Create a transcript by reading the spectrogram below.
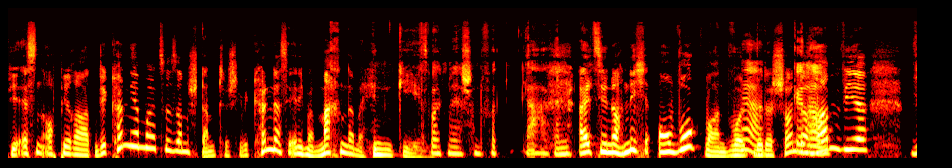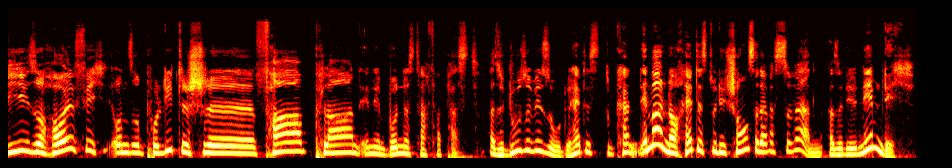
Wir essen auch Piraten. Wir können ja mal zusammen Stammtisch gehen. Wir können das ja endlich mal machen, da mal hingehen. Das wollten wir ja schon vor Jahren. Als sie noch nicht en vogue waren, wollten Ja, wir das schon. Da genau. haben wir, wie so häufig, unsere politische Fahrplan in den Bundestag verpasst. Also du sowieso. Du hättest, du kannst, immer noch hättest du die Chance, da was zu werden. Also die nehmen dich.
